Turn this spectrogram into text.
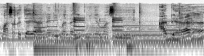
masa kejayaannya di mana ibunya masih ada.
